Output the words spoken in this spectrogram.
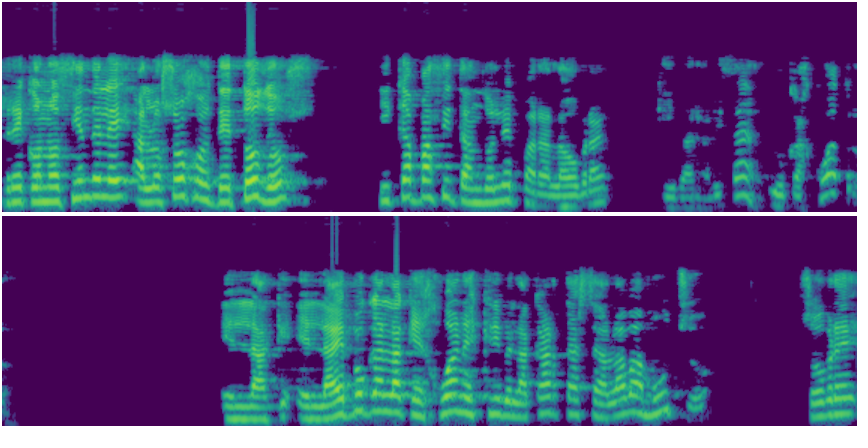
reconociéndole a los ojos de todos y capacitándole para la obra que iba a realizar. Lucas 4. En la, época en la que Juan escribe la carta se hablaba mucho sobre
